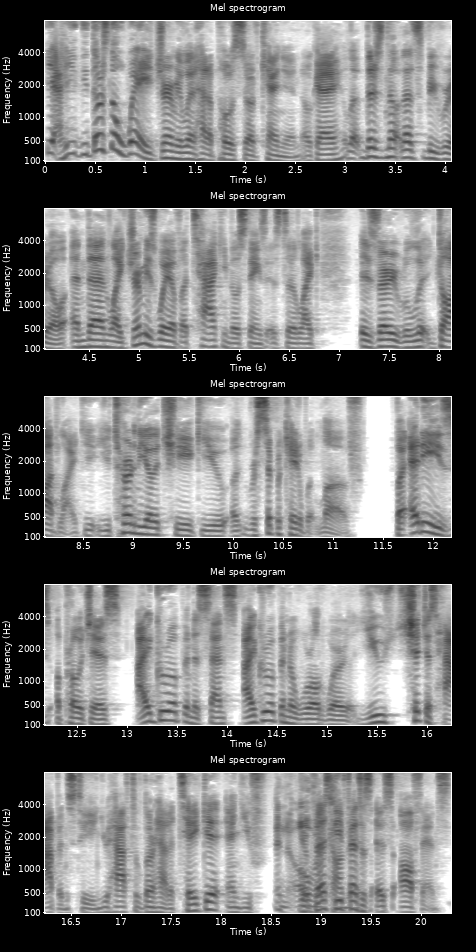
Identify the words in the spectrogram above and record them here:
Yeah, he, there's no way Jeremy Lin had a poster of Kenyon. Okay, there's no. Let's be real. And then like Jeremy's way of attacking those things is to like is very godlike. You you turn the other cheek. You uh, reciprocate it with love. But Eddie's approach is I grew up in a sense. I grew up in a world where you shit just happens to you. You have to learn how to take it, and you And your best defense is, is offense.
